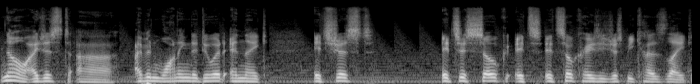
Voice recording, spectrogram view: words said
no, I just uh, I've been wanting to do it, and like it's just it's just so it's it's so crazy just because like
